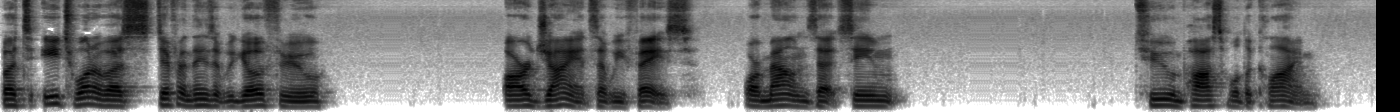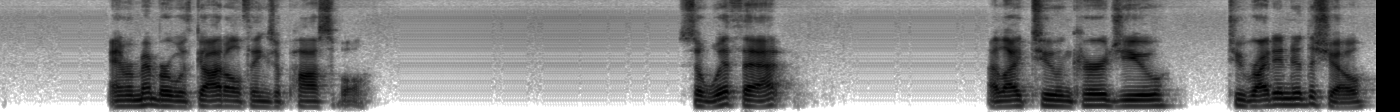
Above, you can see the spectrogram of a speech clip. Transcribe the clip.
But to each one of us, different things that we go through are giants that we face or mountains that seem too impossible to climb. And remember, with God, all things are possible. So, with that, I'd like to encourage you to write into the show.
